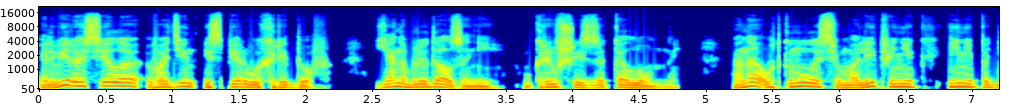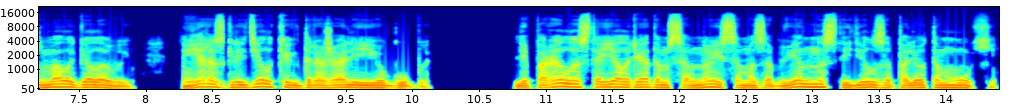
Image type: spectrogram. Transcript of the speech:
Эльвира села в один из первых рядов. Я наблюдал за ней, укрывшись за колонной. Она уткнулась в молитвенник и не поднимала головы, но я разглядел, как дрожали ее губы. Лепарелло стоял рядом со мной и самозабвенно следил за полетом мухи.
